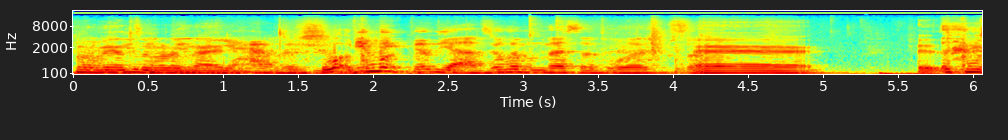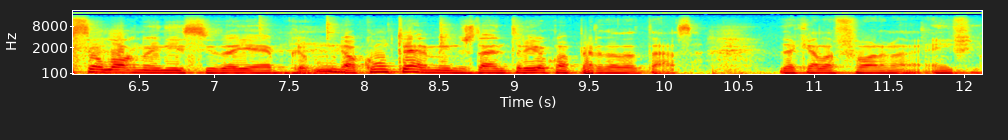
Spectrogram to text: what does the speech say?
momento vermelho. Como- Penteados, eu lembro-me dessa tua expressão. Eh, começou logo no início da época, melhor, com términos da anterior com a perda da taça. Daquela forma, enfim.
